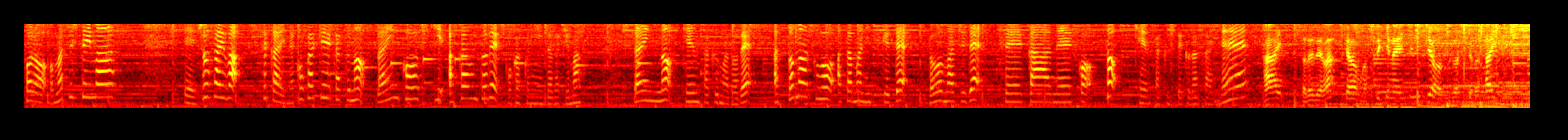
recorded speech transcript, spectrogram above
フォローお待ちしています。えー詳細は世界猫化計画の LINE 公式アカウントでご確認いただけます。LINE の検索窓でアットマークを頭につけてローマ字で「セカネコ」と検索してくださいね。はい。それでは今日も素敵な一日をお過ごしください。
